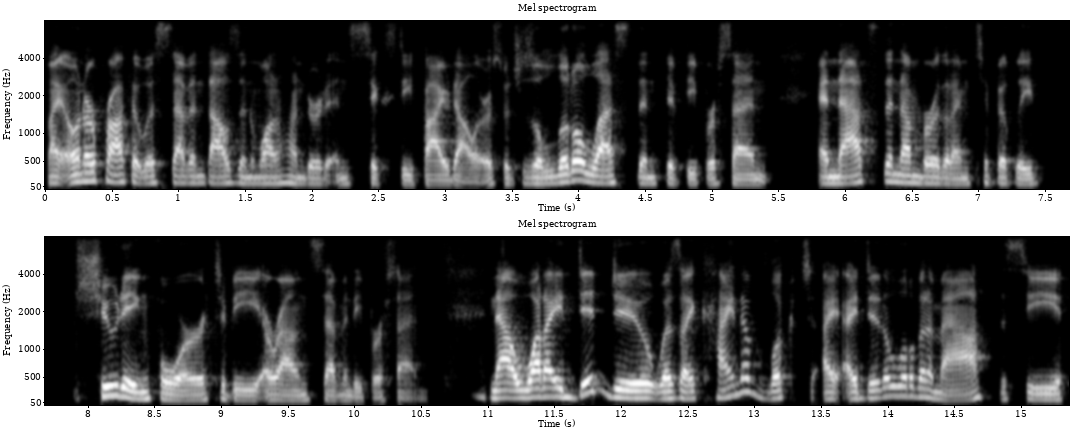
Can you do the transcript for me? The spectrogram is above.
My owner profit was $7,165, which is a little less than 50%. And that's the number that I'm typically shooting for to be around 70%. Now, what I did do was I kind of looked, I, I did a little bit of math to see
